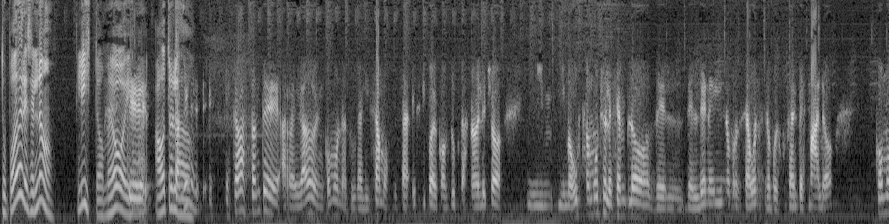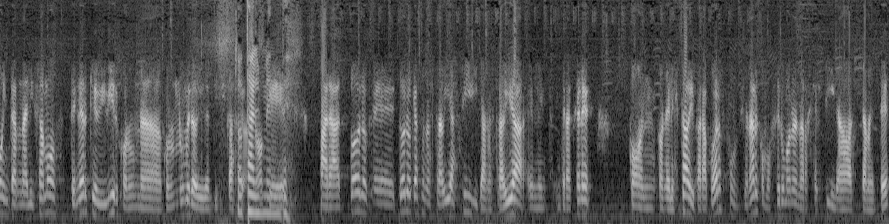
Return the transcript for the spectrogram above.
tu poder es el no. Listo, me voy a otro lado. Está bastante arraigado en cómo naturalizamos ese tipo de conductas, ¿no? El hecho, y, me gusta mucho el ejemplo del, del DNI, no porque sea bueno, sino porque justamente es malo, cómo internalizamos tener que vivir con una con un número de identificación totalmente. para todo lo que todo lo que hace nuestra vida cívica nuestra vida en interacciones con, con el Estado y para poder funcionar como ser humano en Argentina básicamente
